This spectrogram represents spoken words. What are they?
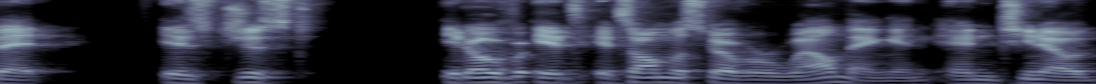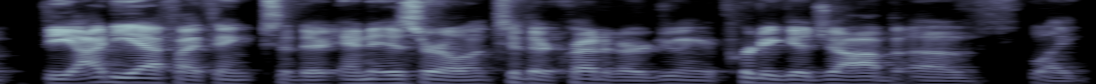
that is just it over it's it's almost overwhelming. And and you know the IDF I think to their and Israel to their credit are doing a pretty good job of like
